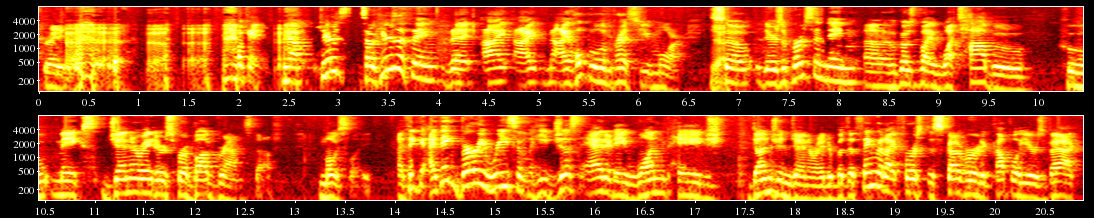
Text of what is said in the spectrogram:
Great. okay, now here's so here's a thing that I I, I hope will impress you more. So there's a person named uh, who goes by Watabou who makes generators for above ground stuff mostly. I think I think very recently he just added a one page dungeon generator. But the thing that I first discovered a couple of years back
